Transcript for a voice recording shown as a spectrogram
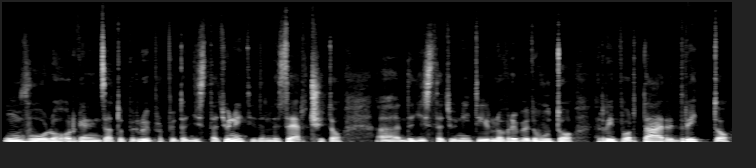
un volo organizzato per lui proprio dagli Stati Uniti, dall'esercito uh, degli Stati Uniti. Lo avrebbe dovuto riportare dritto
